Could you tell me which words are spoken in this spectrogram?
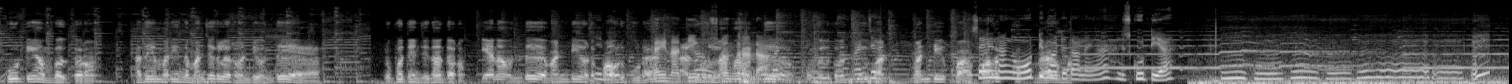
ஸ்கூட்டியும் ஐம்பது தரும். அதே மாதிரி இந்த மஞ்சள் கலர் வண்டி வந்து முப்பத்தஞ்சு தான் தரும். ஏன்னா வந்து வண்டியோட பவர் கூட உங்களுக்கு வந்து வண்- வண்டி ப- சரி நாங்கள் ஓட்டி பாட்டு தானேங்க? இந்த ஸ்கூட்டியை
